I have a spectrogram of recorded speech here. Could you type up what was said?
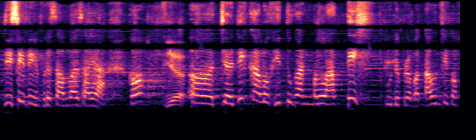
di sini bersama saya. Kok, Ya. eh, jadi kalau hitungan melatih, udah berapa tahun sih kok?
